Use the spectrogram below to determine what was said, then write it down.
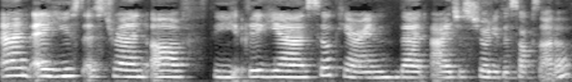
and I used a strand of the Regia silk yarn that I just showed you the socks out of.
